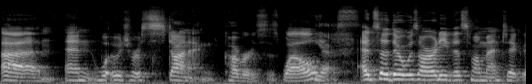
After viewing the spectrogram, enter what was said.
um, and wh- which were stunning covers as well. Yes. And so there was already this momentum,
